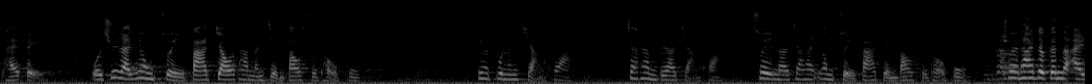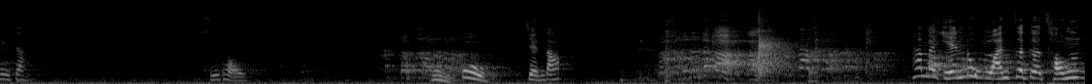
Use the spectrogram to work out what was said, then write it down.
台北，我居然用嘴巴教他们剪刀石头布。因为不能讲话，叫他们不要讲话，所以呢，叫他用嘴巴剪刀石头布，所以他就跟着艾丽这样，石头，布布剪刀，他们沿路玩这个，从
